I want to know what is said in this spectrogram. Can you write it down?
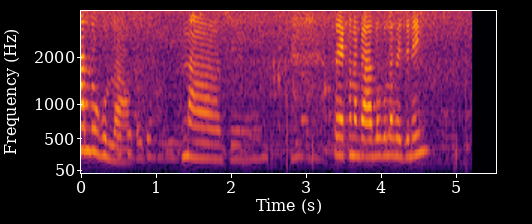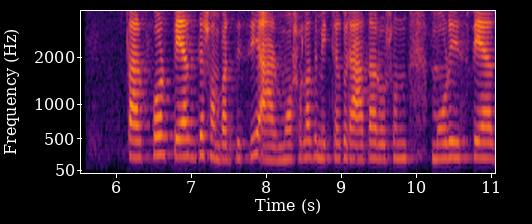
আলুগুলা। না তো এখন আমরা আলুগুলা ভেজে নেই। তারপর পেঁয়াজ দিয়ে সম্বার দিছি, আর মশলা যে মিক্সচার করে আদা, রসুন, মরিচ, পেঁয়াজ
